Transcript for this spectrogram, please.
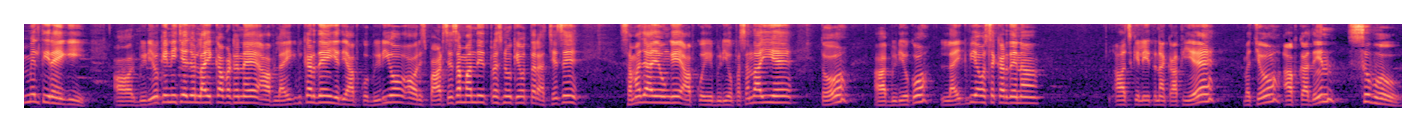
मिलती रहेगी। और वीडियो के नीचे जो लाइक का बटन है, आप लाइक भी कर दें। यदि आपको वीडियो और इस पाठ से संबंधित प्रश्नों के उत्तर अच्छे से समझ आए होंगे, आपको ये वीडियो पसंद आई है तो आप वीडियो को लाइक भी अवश्य कर देना। आज के लिए इतना काफ़ी है। बच्चों, आपका दिन शुभ हो।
